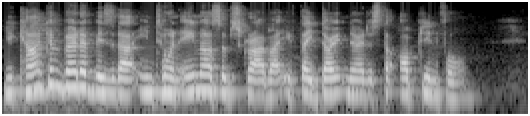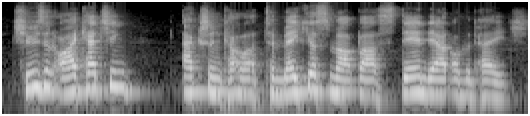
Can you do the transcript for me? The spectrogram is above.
you can't convert a visitor into an email subscriber if they don't notice the opt-in form. Choose an eye-catching action color to make your smart bar stand out on the page.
